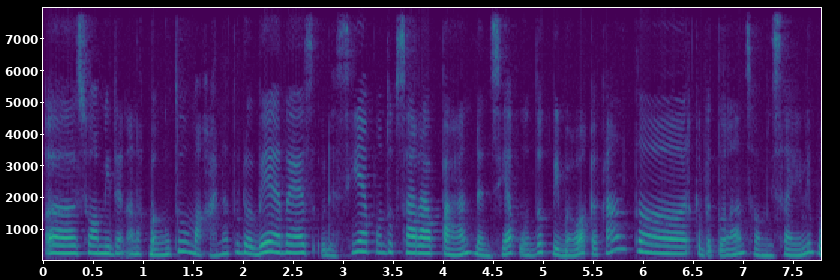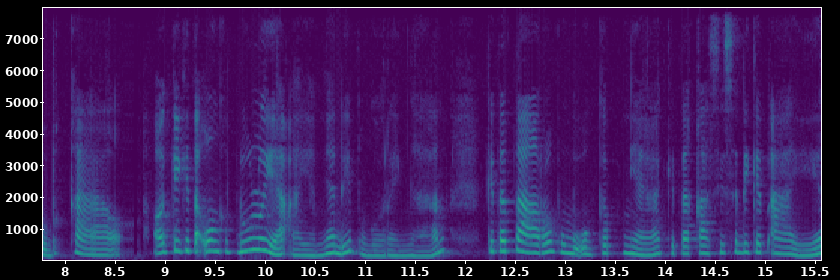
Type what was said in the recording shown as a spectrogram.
uh, suami dan anak bangun tuh makanan tuh udah beres, udah siap untuk sarapan dan siap untuk dibawa ke kantor. Kebetulan suami saya ini bawa bekal. Oke, kita ungkep dulu ya ayamnya di penggorengan kita taruh bumbu ungkepnya kita kasih sedikit air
